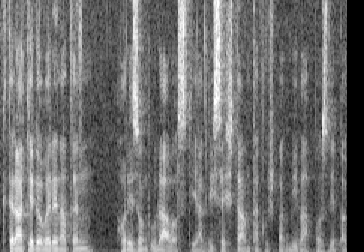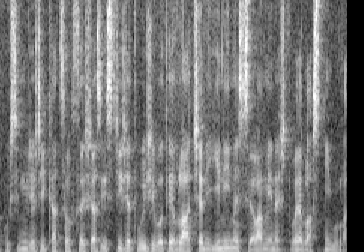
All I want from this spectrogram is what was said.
která tě dovede na ten horizont události. A když seš tam, tak už pak bývá pozdě. Pak už si může říkat, co chceš a zjistíš, že tvůj život je vláčen jinými silami než tvoje vlastní vůle.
